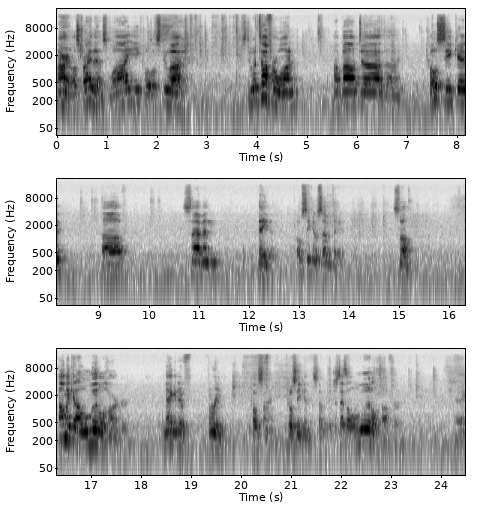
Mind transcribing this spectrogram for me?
All right, let's try this. Y equals, let's do a, let's do a tougher one. How about, uh, the cosecant of seven theta? Cosecant of seven theta. So, I'll make it a little harder. Negative three cosine, cosecant seven theta, just that's a little tougher. Okay?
